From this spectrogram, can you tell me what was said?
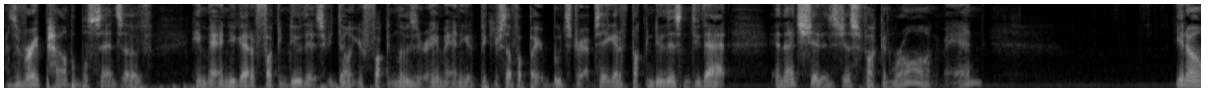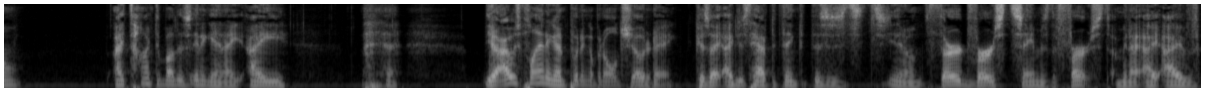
There's a very palpable sense of hey man, you got to fucking do this. If you don't, you're fucking loser. Hey man, you got to pick yourself up by your bootstraps. Hey, you got to fucking do this and do that. And that shit is just fucking wrong, man. You know, I talked about this, and again, I, I, yeah, I was planning on putting up an old show today because I, I, just have to think that this is, you know, third verse, same as the first. I mean, I, I, I've,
